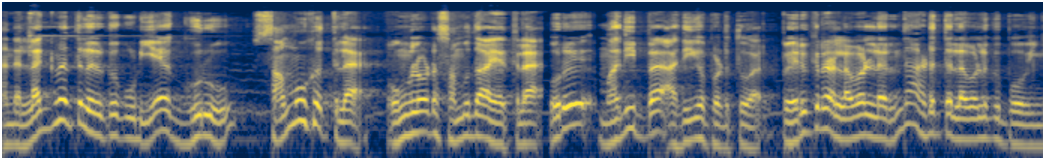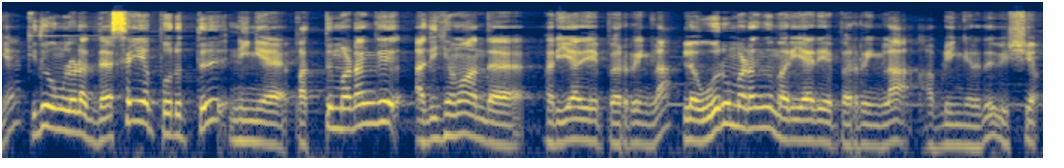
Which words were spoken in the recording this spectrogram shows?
அந்த லக்னத்தில் இருக்கக்கூடிய குரு சமூகத்துல உங்களோட சமுதாயத்துல ஒரு மதிப்பை அதிகப்படுத்துவார். இப்போ இருக்கிற லெவல்ல இருந்து அடுத்த லெவலுக்கு போவீங்க. இது உங்களோட திசையை பொறுத்து நீங்க பத்து மடங்கு அதிகமா அந்த மரியாதையை பெறுறீங்களா? இல்ல ஒரு மடங்கு மரியாதையை பெறுறீங்களா? அப்படிங்கிறது விஷயம்.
